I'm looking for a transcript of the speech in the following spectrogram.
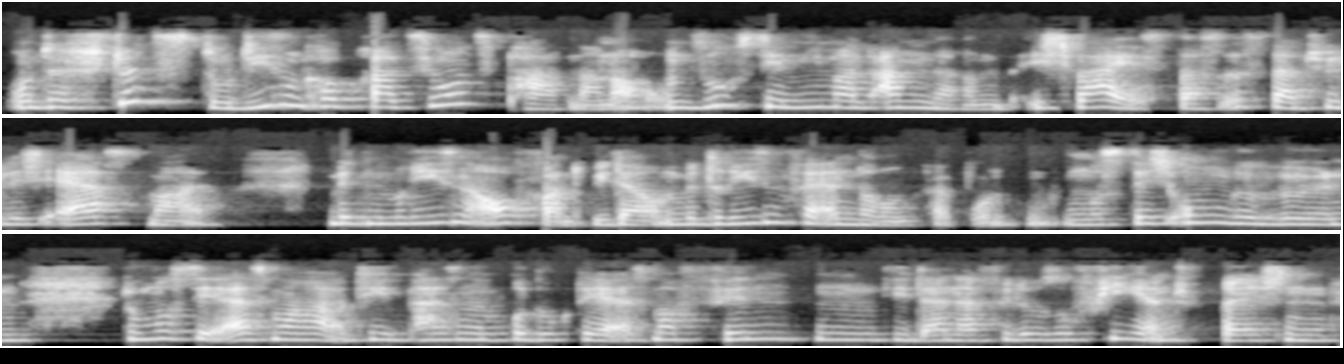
unterstützt du diesen Kooperationspartner noch und suchst dir niemand anderen. Ich weiß, das ist natürlich erstmal mit einem riesen Aufwand wieder und mit riesen Veränderungen verbunden. Du musst dich umgewöhnen, du musst dir erstmal die passenden Produkte ja erstmal finden, die deiner Philosophie entsprechen,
